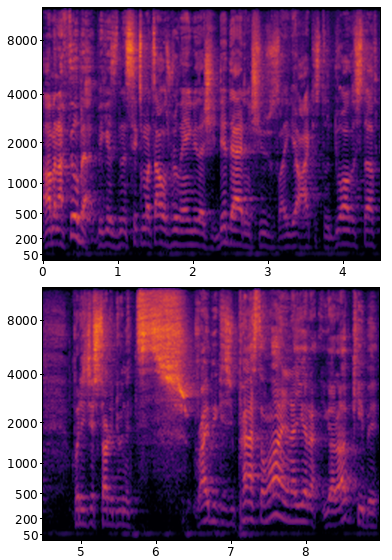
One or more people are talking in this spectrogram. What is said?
um, and I feel bad because in the six months I was really angry that she did that, and she was just like, "Yo, I can still do all this stuff." but he just started doing it right because you passed the line and now you gotta you gotta upkeep it.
